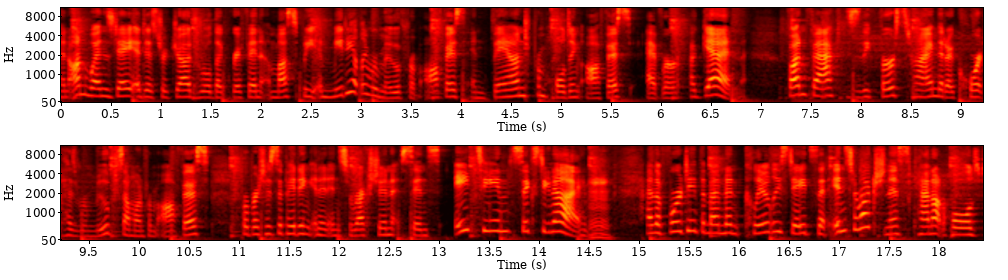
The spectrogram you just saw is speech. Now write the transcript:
And on Wednesday, a district judge ruled that Griffin must be immediately removed from office and banned from holding office ever again. Fun fact this is the first time that a court has removed someone from office for participating in an insurrection since 1869. Mm. And the 14th Amendment clearly states that insurrectionists cannot hold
